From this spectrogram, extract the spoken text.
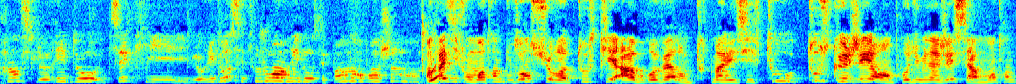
Prince, le rideau, tu sais qui, le rideau c'est toujours un rideau, c'est pas un arbre à. Hein. En fait ils font moins 30% sur euh, tout ce qui est arbre vert, donc toute ma lessive, tout, tout ce que j'ai en produits ménagers c'est à moins 30%,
